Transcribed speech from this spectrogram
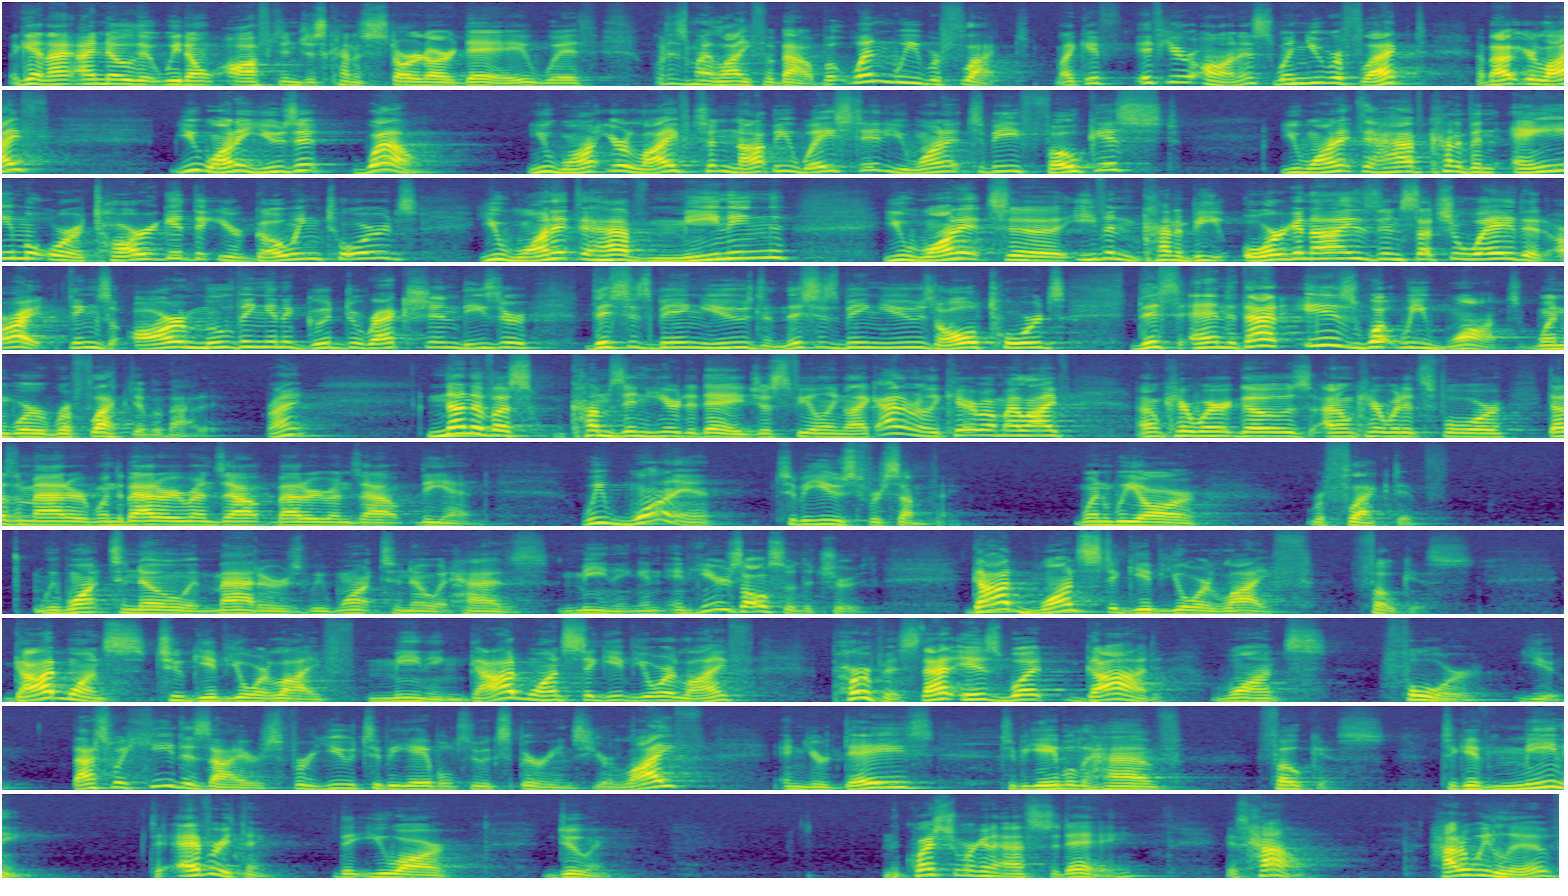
Again, I, I, know that we don't often just kind of start our day with, what is my life about? But when we reflect, like if, if you're honest, when you reflect about your life, you want to use it well. You want your life to not be wasted. You want it to be focused. You want it to have kind of an aim or a target that you're going towards. You want it to have meaning. You want it to even kind of be organized in such a way that, all right, things are moving in a good direction. These are, this is being used and this is being used all towards this end. That is what we want when we're reflective about it, right? None of us comes in here today just feeling like, I don't really care about my life. I don't care where it goes. I don't care what it's for. Doesn't matter. When the battery runs out, the battery runs out, the end. We want it to be used for something when we are reflective. We want to know it matters. We want to know it has meaning. And, and here's also the truth God wants to give your life focus. God wants to give your life meaning. God wants to give your life purpose. That is what God wants for you. That's what He desires for you to be able to experience your life and your days, to be able to have focus, to give meaning to everything that you are doing. And the question we're going to ask today is how? How do we live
